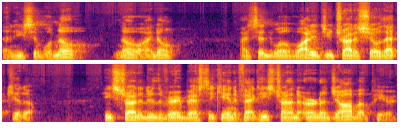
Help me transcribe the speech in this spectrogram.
And he said, "Well, no, no, I don't." I said, "Well, why did you try to show that kid up? He's trying to do the very best he can. In fact, he's trying to earn a job up here."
